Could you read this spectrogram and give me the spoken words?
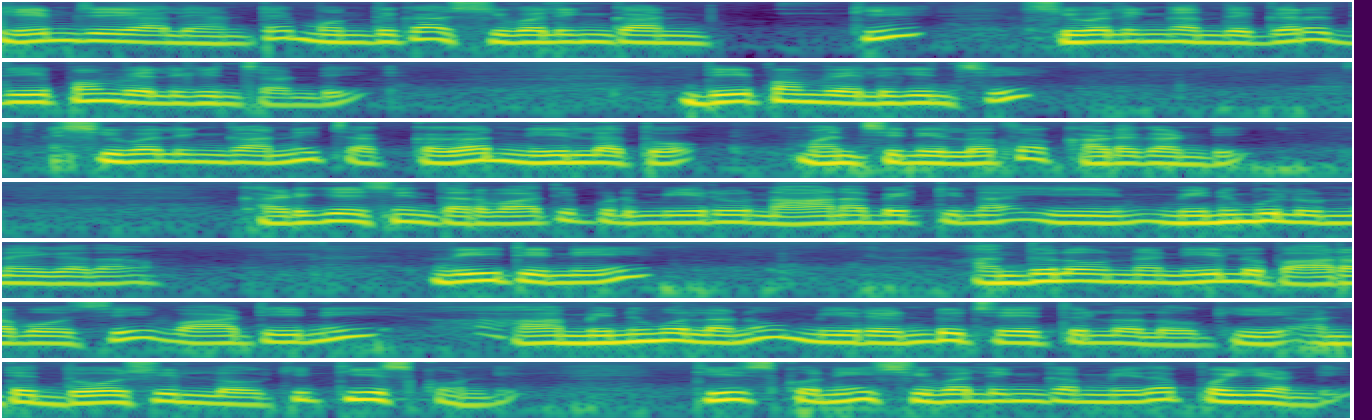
ఏం చేయాలి అంటే ముందుగా శివలింగానికి శివలింగం దగ్గర దీపం వెలిగించండి. దీపం వెలిగించి శివలింగాన్ని చక్కగా నీళ్ళతో మంచి నీళ్ళతో కడగండి. కడిగేసిన తర్వాత ఇప్పుడు మీరు నానబెట్టిన ఈ మినుములు ఉన్నాయి కదా వీటిని అందులో ఉన్న నీళ్ళు పారబోసి వాటిని ఆ మినుములను మీ రెండు చేతులలోకి అంటే దోషిల్లోకి తీసుకోండి. తీసుకొని శివలింగం మీద పొయ్యండి.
